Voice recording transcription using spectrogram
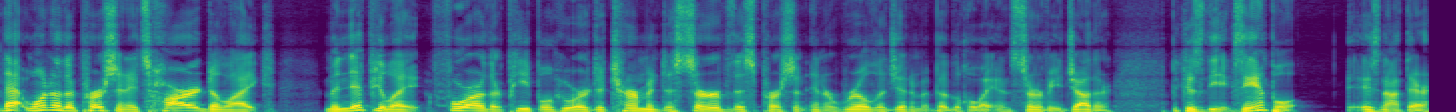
that one other person, it's hard to like manipulate four other people who are determined to serve this person in a real legitimate biblical way and serve each other because the example is not there.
